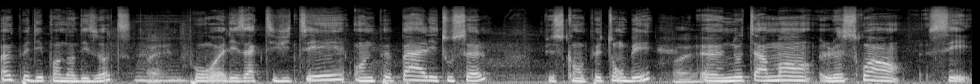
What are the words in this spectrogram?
un peu dépendant des autres. Pour les activités, on ne peut pas aller tout seul puisqu'on peut tomber. Ouais. Euh, notamment le soir, c'est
